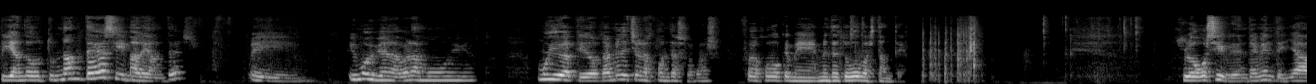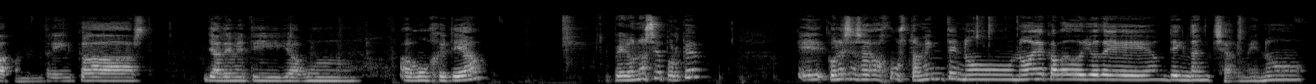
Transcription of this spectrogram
pillando tundantes y maleantes. Y, muy bien, la verdad, muy, muy divertido. También le eché unas cuantas horas. Fue un juego que me, entretuvo bastante. Luego sí, evidentemente, ya con el Dreamcast ya le metí algún, algún GTA. Pero no sé por qué. Eh, con esa saga justamente no, he acabado yo de, engancharme, no,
